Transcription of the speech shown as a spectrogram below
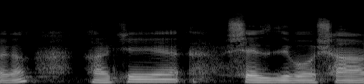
টাকা। আর কি সেচ দিব, সার,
